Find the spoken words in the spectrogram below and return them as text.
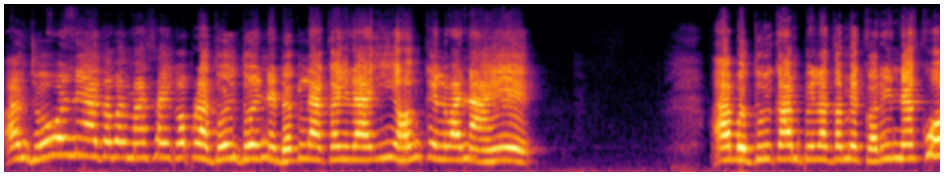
આમ જોવો ને આ તમારા માસાએ કપડાં ધોઈ ધોઈને ઢગલા કર્યા એ હંકેલવાના હે. આ બધુંય કામ પહેલાં તમે કરી નાખો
